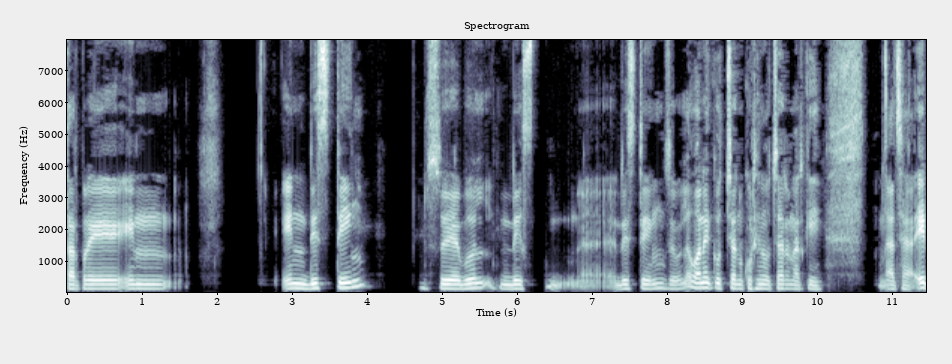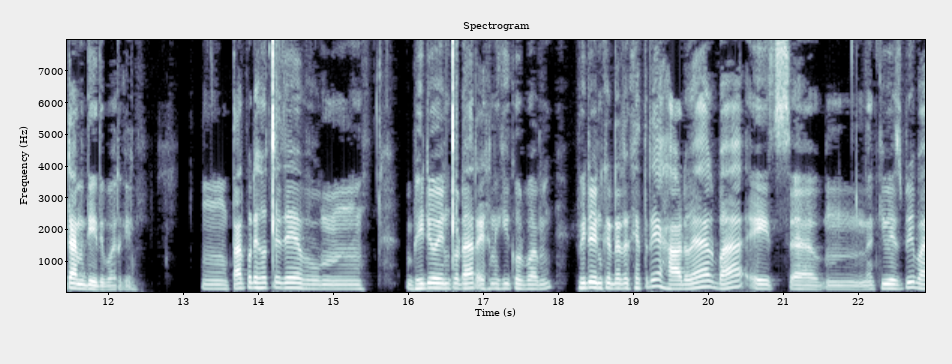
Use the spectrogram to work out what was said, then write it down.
তারপরে ইন ইন ডিস্টিং সুয়েবল ডিস্টিং সুয়েবল অনেক উচ্চারণ, কঠিন উচ্চারণ আর কি আচ্ছা এটা আমি দিয়ে দেবো আর কি তারপরে হচ্ছে যে ভিডিও এনকোডার এখানে কি করব আমি? ভিডিও এনকোডারের ক্ষেত্রে হার্ডওয়্যার বা এইচ কিউএসবি বা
